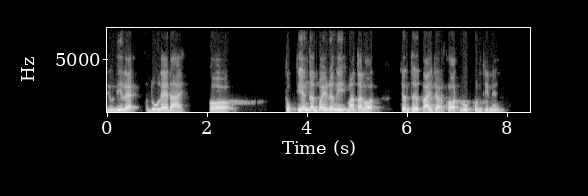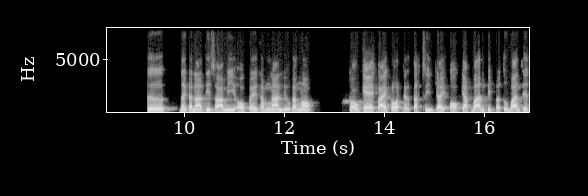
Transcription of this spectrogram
อยู่นี่แหละดูแลได้ ก็ถกเถียงกันไปเรื่องนี้มาตลอด จนเธอใกล้จะคลอดลูกคนที่หนึ่ง เธอในขณะที่สามีออกไปทำงานอยู่ข้างนอกท้องแก่ใกล้คลอดแล้วตัดสินใจออกจากบ้านปิดประตูบ้านเสร็จ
